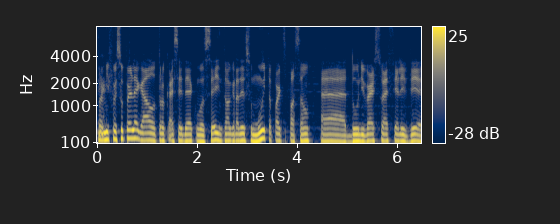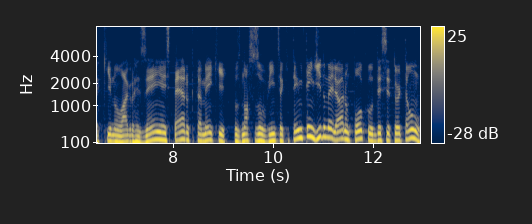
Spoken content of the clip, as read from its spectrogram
para mim foi super legal trocar essa ideia com vocês. Então agradeço muito a participação é, do Universo FLV aqui no Agro Resenha. Espero que também que os nossos ouvintes aqui tenham entendido melhor um pouco desse setor tão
